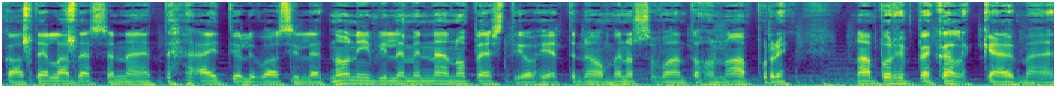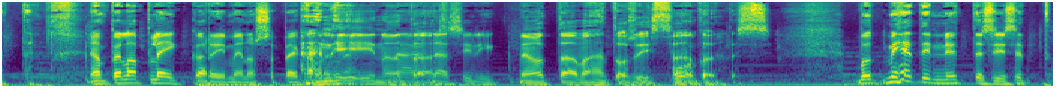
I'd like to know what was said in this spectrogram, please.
Katellaan tässä näin, että äiti oli vaan silleen, että no niin Ville, mennään nopeasti ohi, että ne on menossa vaan tuohon naapuri, naapurin Pekalle käymään, että ne on pelaa pleikkariin menossa Pekalle. niin on nää, taas. nää sini- Ne ottaa vähän tosissaan. Mutta mietin nyt siis, että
